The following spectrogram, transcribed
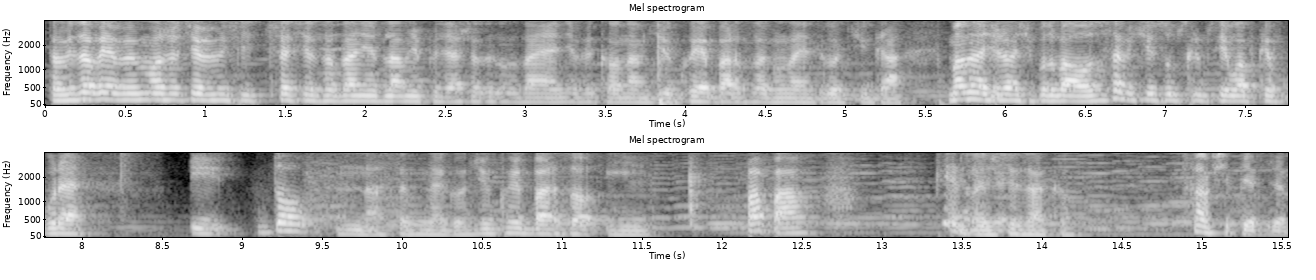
To widzowie, wy możecie wymyślić trzecie zadanie dla mnie, ponieważ ja tego zadania nie wykonam. Dziękuję bardzo za oglądanie tego odcinka. Mam nadzieję, że Wam się podobało. Zostawicie subskrypcję, łapkę w górę i do następnego. Dziękuję bardzo i papa. Pa. Pierdziel razie. się zako. Sam się pierdziel.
